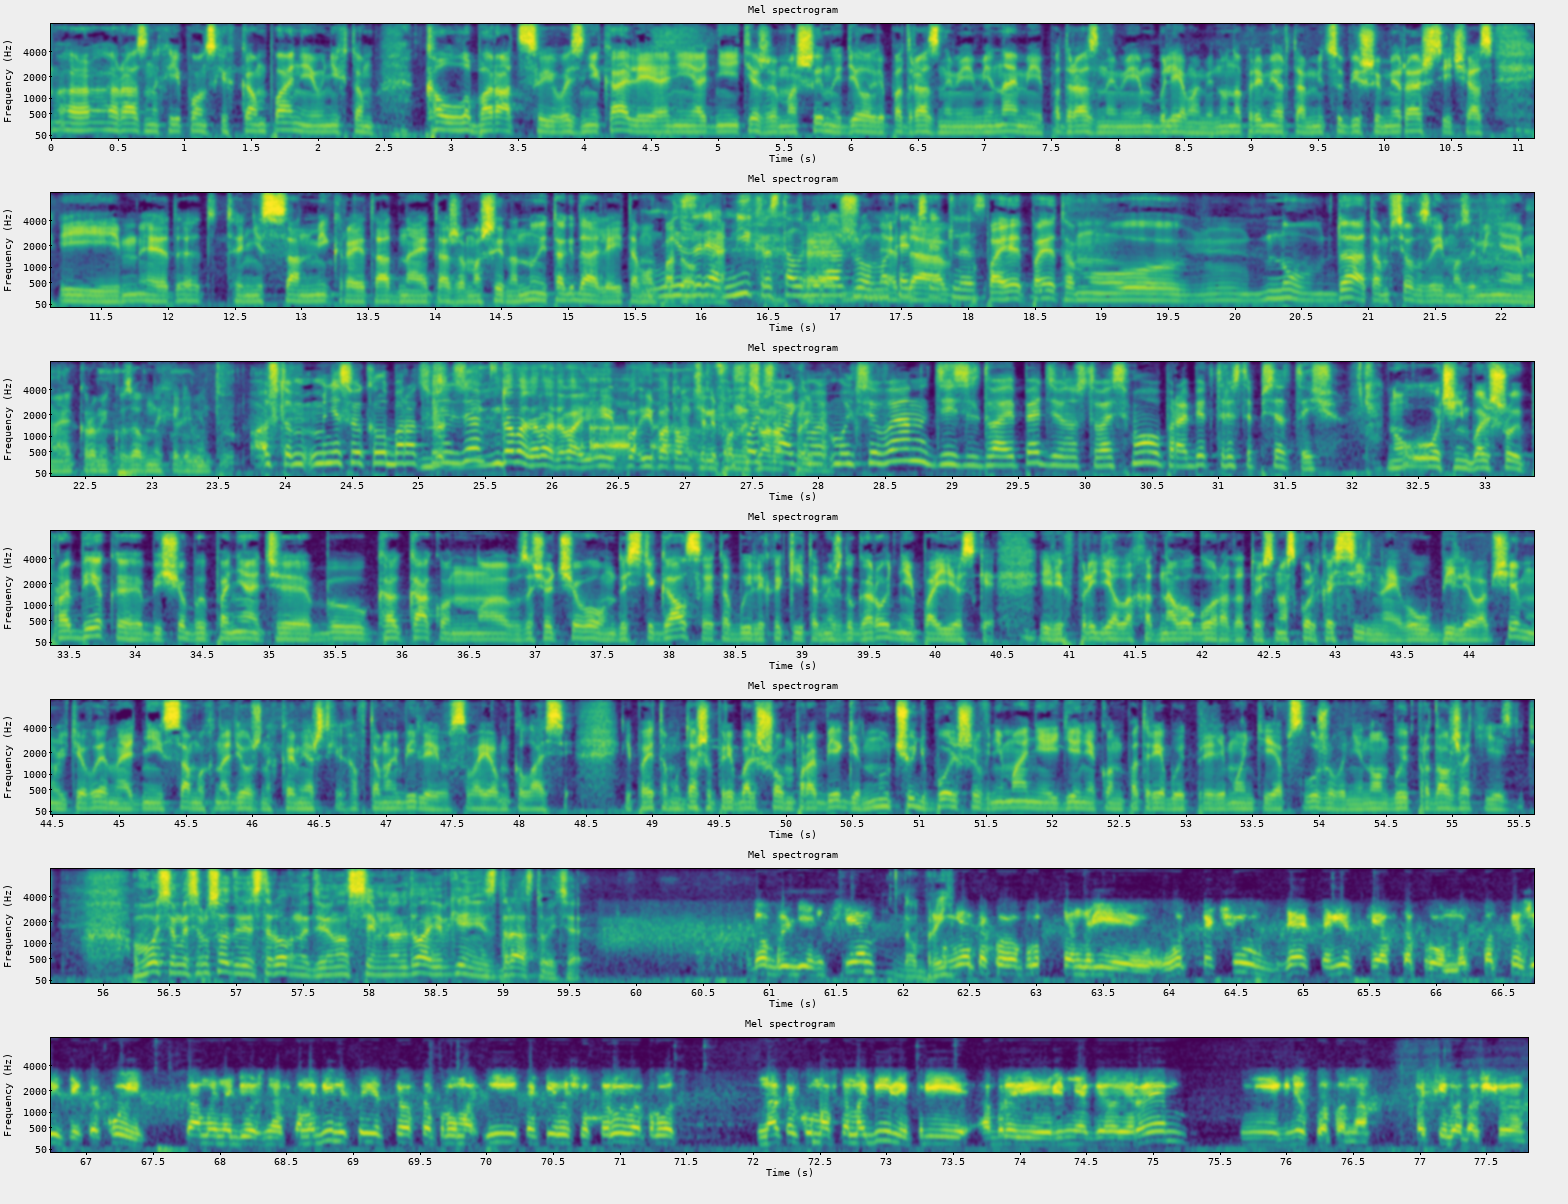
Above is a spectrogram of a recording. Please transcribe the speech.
разных японских компаний, у них там коллаборации возникали, и они одни и те же машины делали под разными именами и под разными эмблемами. Ну, например, там Mitsubishi Mirage сейчас и этот Nissan Micra это одна и та же машина, ну и так далее и тому подобное. Не зря микро стал э, миражом окончательно. Да, поэтому, ну да, там все взаимозаменяемое, кроме кузовных элементов. А что, мне свою коллаборацию нельзя? Давай, давай, давай, и, а, и потом телефонный звонок Volkswagen Multivan, дизель 2.5, 98 пробег 350 тысяч. Ну, очень большой пробег, э, еще бы понять, э, как он, за счет чего он достигался, это были какие-то междугородние поездки или в пределах одного города, то есть насколько сильно сильно его убили вообще. Мультивены одни из самых надежных коммерческих автомобилей в своем классе. И поэтому даже при большом пробеге, ну, чуть больше внимания и денег он потребует при ремонте и обслуживании, но он будет продолжать ездить. 8 800 200 ровно 9702. Евгений, здравствуйте. Добрый день всем. Добрый. У меня такой вопрос к Андрею. Вот хочу взять советский автопром. Вот подскажите, какой самый надежный автомобиль из советского автопрома? И хотел еще второй вопрос – на каком автомобиле при обрыве ремня ГРМ не гнет клапана. Спасибо большое.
